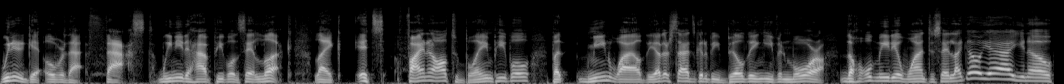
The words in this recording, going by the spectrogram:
we need to get over that fast. We need to have people and say, look, like it's fine and all to blame people, but meanwhile, the other side's going to be building even more. The whole media wanted to say, like, oh yeah, you know,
